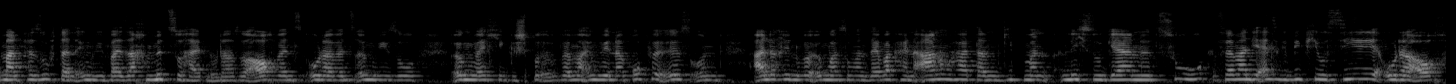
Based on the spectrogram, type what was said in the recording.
man versucht dann irgendwie bei Sachen mitzuhalten oder so, auch wenn es, oder wenn es irgendwie so irgendwelche Gespräche, wenn man irgendwie in einer Gruppe ist und alle reden über irgendwas, wo man selber keine Ahnung hat, dann gibt man nicht so gerne zu. Wenn man die einzige BPOC oder auch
